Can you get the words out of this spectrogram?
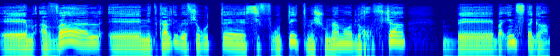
אמ, אבל אה, נתקלתי באפשרות אה, ספרותית משונה מאוד לחופשה. ב- באינסטגרם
